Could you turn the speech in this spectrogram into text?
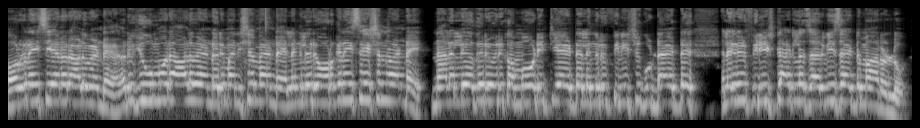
ഓർഗനൈസ് ചെയ്യാൻ ഒരാൾ വേണ്ടേ? ഒരു ഹ്യൂമൻ ഒരാൾ വേണ്ട? ഒരു മനുഷ്യൻ വേണ്ടേ? അല്ലെങ്കിൽ ഒരു ഓർഗനൈസേഷൻ വേണ്ടേ? എന്നാലല്ലേ അതൊരു ഒരു കമ്മോഡിറ്റി ആയിട്ട് അല്ലെങ്കിൽ ഒരു ഫിനിഷ് ഗുഡ് ആയിട്ട് അല്ലെങ്കിൽ ഒരു ഫിനിഷ്ഡ് ആയിട്ടുള്ള സർവീസ് ആയിട്ട് മാറുള്ളൂ.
